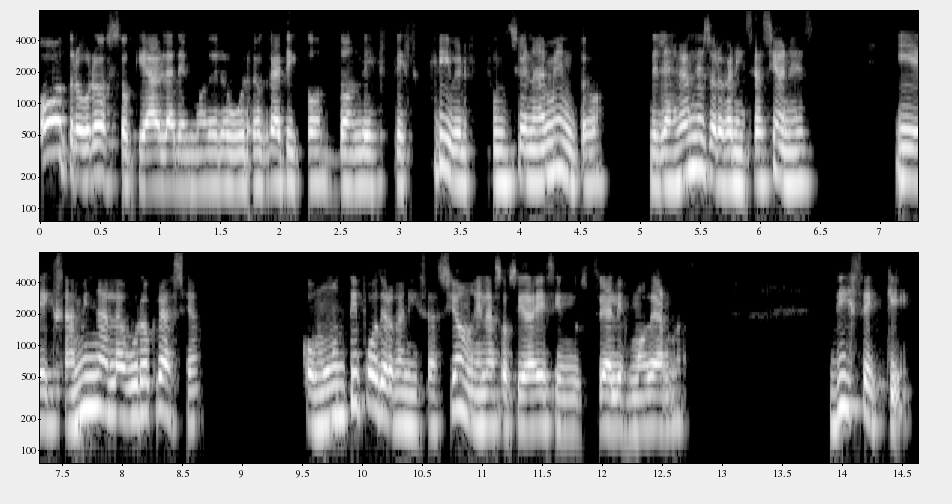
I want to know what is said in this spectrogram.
otro grosso que habla del modelo burocrático, donde describe el funcionamiento de las grandes organizaciones y examina la burocracia como un tipo de organización en las sociedades industriales modernas. Dice que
